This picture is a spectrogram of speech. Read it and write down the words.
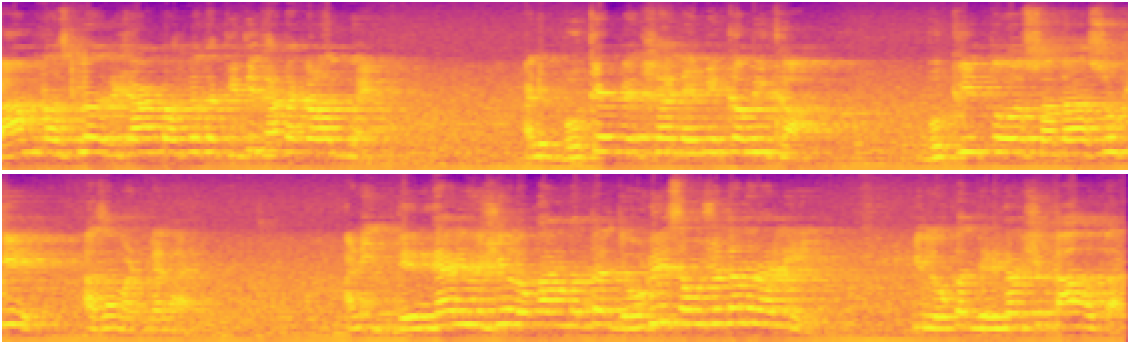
काम नसलं रिकाम नसलं तर किती खाता कळत नाही. आणि भुकेपेक्षा नेहमी कमी खा. भुकी तो सदा सुखी असं म्हटलेलं आहे. आणि दीर्घायुषी लोकांबद्दल जेवढी संशोधनं झाली की लोक दीर्घायुषी का होतात?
